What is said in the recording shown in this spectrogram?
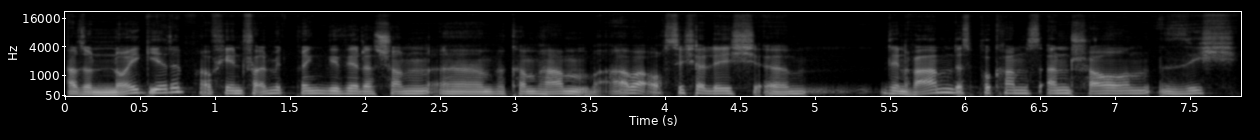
Also Neugierde auf jeden Fall mitbringen, wie wir das schon äh, bekommen haben, aber auch sicherlich ähm, den Rahmen des Programms anschauen, sich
